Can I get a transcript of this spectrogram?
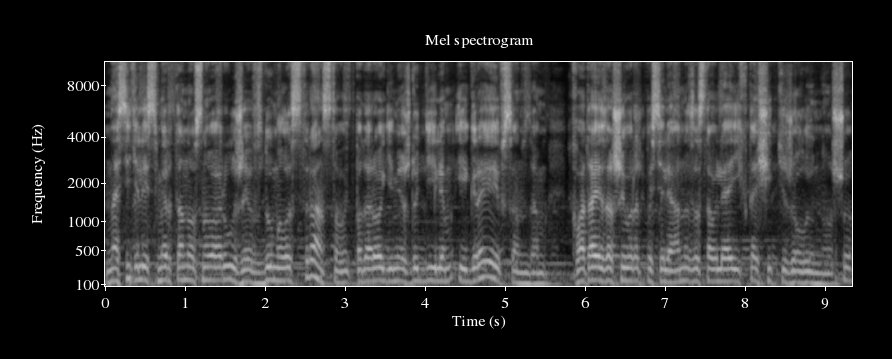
носителей смертоносного оружия, вздумала странствовать по дороге между Дилем и Грейвсендом, хватая за шиворот поселян и заставляя их тащить тяжелую ношу,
